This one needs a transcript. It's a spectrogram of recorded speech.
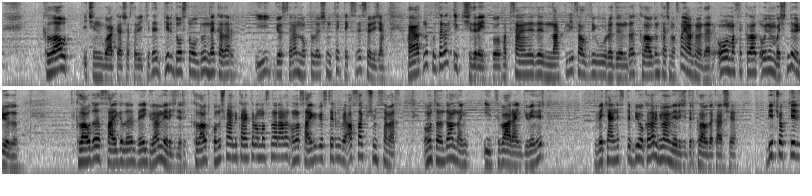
Cloud için bu arkadaşlar tabii ki de bir dost olduğu ne kadar iyi gösteren noktaları şimdi tek tek size söyleyeceğim. Hayatını kurtaran ilk kişidir 8 Ball. Hapishanede nakli saldırıya uğradığında Cloud'un kaçmasına yardım eder. O olmasa Cloud oyunun başında ölüyordu. Cloud'a saygılı ve güven vericidir. Cloud konuşmayan bir karakter olmasına rağmen ona saygı gösterir ve asla küçümsemez. Onu tanıdığı andan itibaren güvenir ve kendisi de bir o kadar güven vericidir Cloud'a karşı. Birçok kez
